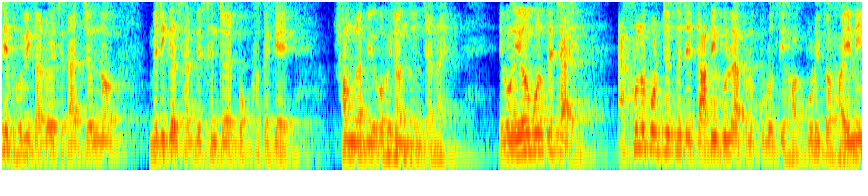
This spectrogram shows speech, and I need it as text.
যে ভূমিকা রয়েছে তার জন্য মেডিকেল সার্ভিস সেন্টারের পক্ষ থেকে সংগ্রামী অভিনন্দন জানায় এবং এও বলতে চাই এখনও পর্যন্ত যে দাবিগুলো এখনও পূরতি পূরিত হয়নি,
